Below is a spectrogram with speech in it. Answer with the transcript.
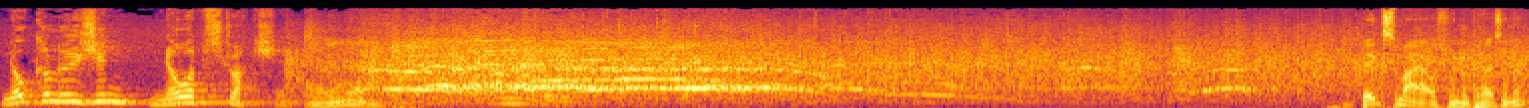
No Collusion, No Obstruction. There you go. I'm having a Big smiles from the president.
